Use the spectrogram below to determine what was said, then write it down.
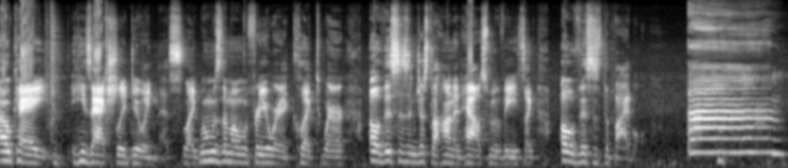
okay, he's actually doing this? Like, when was the moment for you where it clicked where, oh, this isn't just a haunted house movie? It's like, oh, this is the Bible. Um,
